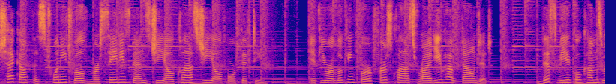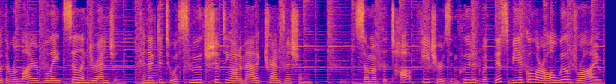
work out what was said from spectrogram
Check out this 2012 Mercedes-Benz GL Class GL 450. If you are looking for a first-class ride you have found it. This vehicle comes with a reliable 8-cylinder engine, connected to a smooth shifting automatic transmission. Some of the top features included with this vehicle are all-wheel drive,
